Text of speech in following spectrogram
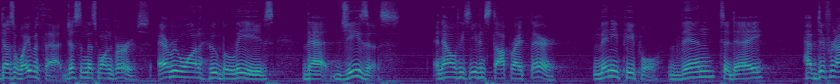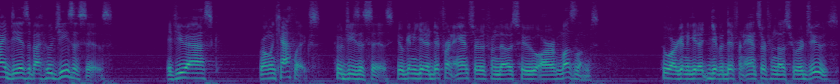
does away with that just in this one verse. Everyone who believes that Jesus, and now if we even stop right there, many people then, today, have different ideas about who Jesus is. If you ask Roman Catholics who Jesus is, you're going to get a different answer from those who are Muslims, who are going to a, give a different answer from those who are Jews.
